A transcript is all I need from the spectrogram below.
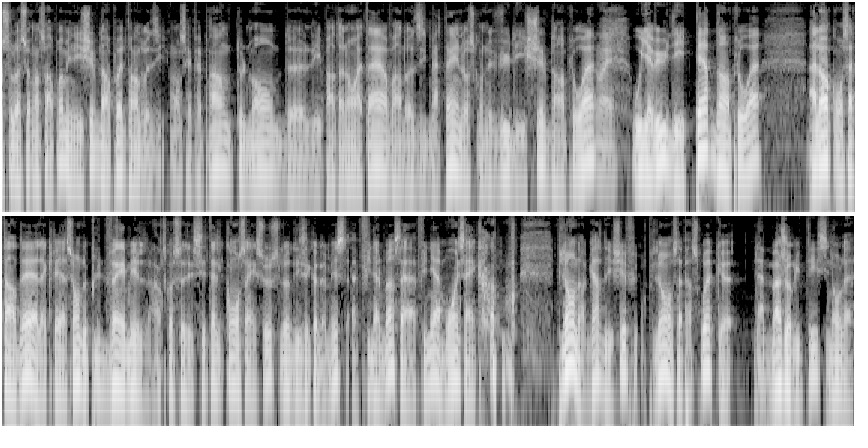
sur l'assurance emploi, mais les chiffres d'emploi de vendredi. On s'est fait prendre tout le monde les pantalons à terre vendredi matin lorsqu'on a vu les chiffres d'emploi, où il y avait eu des pertes d'emploi alors qu'on s'attendait à la création de plus de 20 000. En tout cas, c'était le consensus là, des économistes. Finalement, ça a fini à moins 50. Puis là, on regarde les chiffres, puis là, on s'aperçoit que la majorité, sinon la,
